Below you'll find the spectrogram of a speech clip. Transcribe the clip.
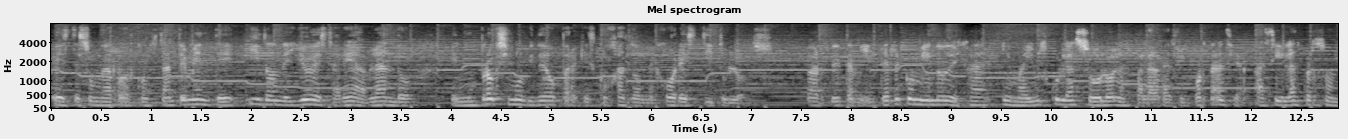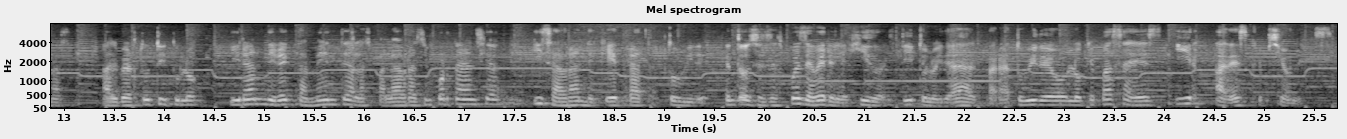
Este es un error constantemente y donde yo estaré hablando en un próximo video para que escojas los mejores títulos. Aparte también te recomiendo dejar en mayúsculas solo las palabras de importancia, así las personas al ver tu título irán directamente a las palabras de importancia y sabrán de qué trata tu video. Entonces después de haber elegido el título ideal para tu video lo que pasa es ir a descripciones.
